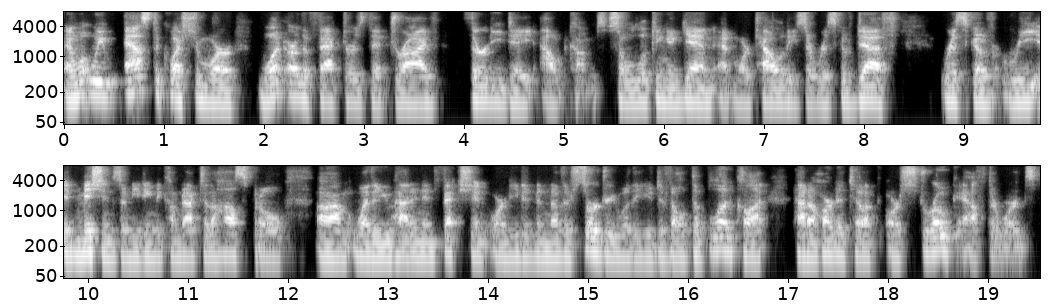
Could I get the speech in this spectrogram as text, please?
And what we asked the question were what are the factors that drive 30 day outcomes? So, looking again at mortality, so risk of death, risk of readmission, so needing to come back to the hospital, um, whether you had an infection or needed another surgery, whether you developed a blood clot, had a heart attack or stroke afterwards.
